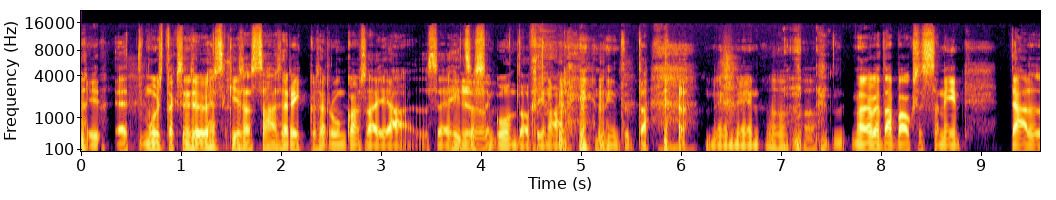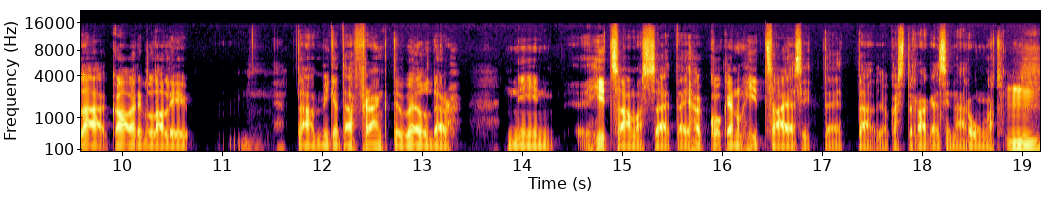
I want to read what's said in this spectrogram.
että muistaakseni se yhdessä kisassahan se rikkoi sen runkonsa ja se hitsasi sen kuntoon finaaliin. niin, tota, niin, niin, no joka tapauksessa niin tällä kaverilla oli, tämä, mikä tämä Frank the Welder, niin hitsaamassa, että ihan kokenut hitsaaja sitten, että joka sitten rakensi nämä rungot. Mm.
